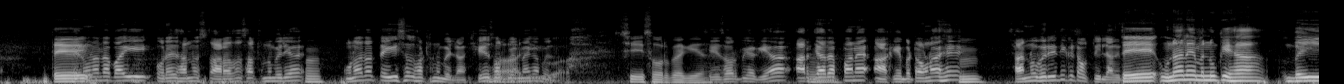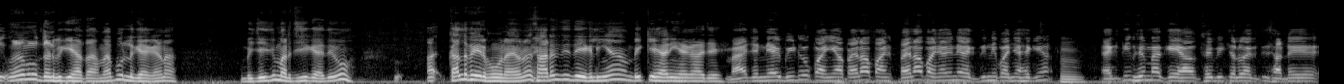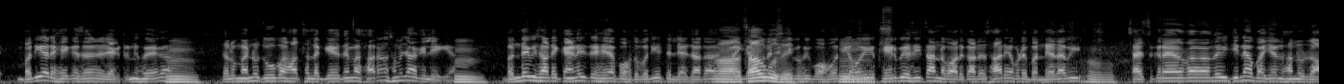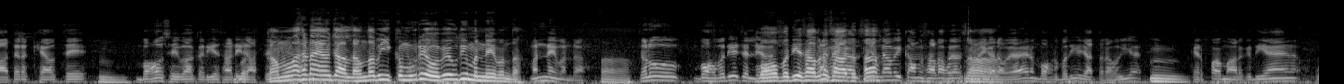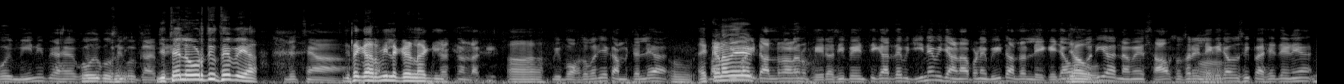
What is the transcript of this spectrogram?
ਤੇ ਫਿਰ ਉਹਨਾਂ ਦਾ ਬਾਈ ਉਰੇ ਸਾਨੂੰ 1760 ਨੂੰ ਮਿਲਿਆ। ਉਹਨਾਂ ਦਾ 2360 ਨੂੰ ਮਿਲਣਾ 600 ਰੁਪਏ ਮਹਿੰਗਾ ਮਿਲਦਾ 600 ਰੁਪਏ ਗਿਆ। 600 ਰੁਪਏ ਗਿਆ। ਔਰ ਜਦ ਆਪਾਂ ਨੇ ਆ ਕੇ ਬਟਾਉਣਾ ਇਹ ਸਾਨੂੰ ਫਿਰ ਇਹਦੀ ਕਟੌਤੀ ਲੱਗਦੀ ਤੇ ਉਹਨਾਂ ਨੇ ਮੈਨੂੰ ਕਿਹਾ ਬਈ ਉਹਨਾਂ ਨੇ ਮੈਨੂੰ ਉਦਣ ਵੀ ਕਿਹਾ ਤਾਂ ਮੈਂ ਭੁੱਲ ਗਿਆ ਕਹਿਣਾ। ਵੀ ਜਿਹਦੀ ਮਰਜ਼ੀ ਕਹਿ ਦਿਓ। ਕੱਲ ਫੇਰ ਫੋਨ ਆਇਆ ਉਹਨਾਂ ਸਾਰਿਆਂ ਦੀ ਦੇਖ ਲੀਆਂ ਵੀ ਕਿਹਾ ਨਹੀਂ ਹੈਗਾ ਅਜੇ ਮੈਂ ਜਿੰਨੀਆਂ ਵੀ ਵੀਡੀਓ ਪਾਈਆਂ ਪਹਿਲਾਂ ਪੰਜ- ਪਹਿਲਾਂ ਪਾਈਆਂ ਜਿਹਨੇ ਐਕਟੀ ਨਹੀਂ ਪਾਈਆਂ ਹੈਗੀਆਂ। ਹੂੰ। ਐਕਟੀ ਫਿਰ ਮੈਂ ਕਿਹਾ ਉੱਥੇ ਵੀ ਚਲੋ ਐਕਟੀ ਸਾਡੇ ਵਧੀਆ ਰਹੇ ਕਿਸੇ ਦਾ ਰਿਜੈਕਟ ਨਹੀਂ ਹੋਏਗਾ ਹੂੰ। ਚਲੋ ਮੈਨੂੰ ਦੋ ਵਾਰ ਹੱਥ ਲੱਗੇ ਤੇ ਮੈਂ ਸਾਰਿਆਂ ਨੂੰ ਸਮਝਾ ਕੇ ਲੈ ਗਿਆ। ਹੂੰ। ਬੰਦੇ ਵੀ ਸਾਡੇ ਕਹਿਣੇ 'ਚ ਰਹੇ ਆ ਬਹੁਤ ਵਧੀਆ ਚੱਲਿਆ ਸਾਰਾ। ਹਾਂ, ਬਾਈ ਸਭ ਆਪਣੇ ਕੁਛ। ਹੋਈ ਬਹੁਤ ਵਧੀਆ ਹੋਈ। ਫਿਰ ਵੀ ਅਸੀਂ ਧੰਨਵਾਦ ਕਰਦੇ ਸਾਰੇ ਆਪਣੇ ਬੰਦਿਆਂ ਦਾ ਵੀ। ਹਾਂ। ਸਬਸਕ੍ਰਾਈਬਰਾਂ ਦਾ ਵੀ ਜਿਨ੍ਹਾਂ ਬਾਈਆਂ ਨੇ ਸਾਨੂੰ ਰਾਤ ਰੱਖਿਆ ਉੱਥੇ ਹੂੰ। ਬਹੁਤ ਸੇਵਾ ਕਰੀ ਹੈ ਸਾਡੀ ਰਾਤ ਕੰਮ ਵਾਸਣਾ ਐਂ ਚੱਲਦਾ ਹੁੰਦਾ ਵੀ ਇੱਕ ਮੂਰੇ ਹੋਵੇ ਉਹਦੀ ਮੰਨੇ ਬੰਦਾ। ਮੰਨੇ ਬੰਦਾ। ਹਾਂ। ਚਲੋ ਬਹੁਤ ਵਧੀਆ ਚੱਲਿਆ। ਬਹੁਤ ਵਧੀਆ ਸਭ ਨੇ ਸਾਥ ਦਿੱਤਾ। ਜਿੰਨਾ ਵੀ ਕੰਮ ਸਾਡਾ ਹੋਇਆ ਹਾਂ। ਗੱਲ ਹੋਇਆ ਐਨ ਬਹੁਤ ਵਧੀਆ ਯਾਤਰਾ ਹੋਈ ਹੈ ਹੂੰ। ਕਿਰਪਾ ਮਾਲਕ ਦੀ ਐਨ ਕੋਈ ਮੀਂਹ ਨਹੀਂ ਪਿਆ ਹੈ ਕੋਈ ਕੁਛ ਕੋਈ ਗਰਮੀ ਜਿੱਥੇ ਲੋੜ ਤੇ ਉੱਥੇ ਪਿਆ। ਨਹੀਂ। ਜਿੱਥੇ ਹਾਂ। ਜਿੱਥੇ ਗਰਮੀ ਲੱਗਣ ਲੱਗੀ ਰੱਖਣ ਲੱਗੀ ਹਾਂ। ਵੀ ਬਹੁਤ ਵਧੀਆ ਕੰਮ ਚੱਲਿਆ। ਇੱਕਣਾ ਦੇ ਡਾਲਰ ਵਾਲਿਆਂ ਨੂੰ ਫੇਰ ਅਸੀਂ ਬੇਨਤੀ ਕਰਦੇ ਵੀ ਜਿਹਨੇ ਵੀ ਜਾਣਾ ਆਪਣੇ 20 ਡਾਲਰ ਲੈ ਕੇ ਜਾਓ। ਵਧੀਆ ਨਵੇਂ ਸਾਫ਼ ਸੁਥਰੇ ਲੈ ਕੇ ਜਾਓ ਅਸੀਂ ਪੈਸੇ ਦੇਣੇ ਆ।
